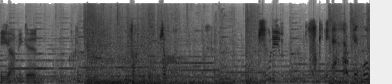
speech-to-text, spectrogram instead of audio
He got me good. Fuck. Jump. Shoot him. Fucking. Get move.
